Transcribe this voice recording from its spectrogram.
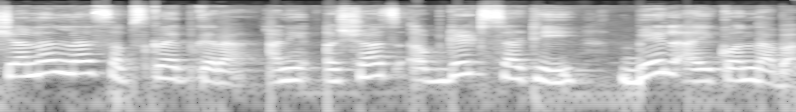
चॅनलला सबस्क्राईब करा आणि अशाच अपडेट्ससाठी बेल आयकॉन दाबा.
